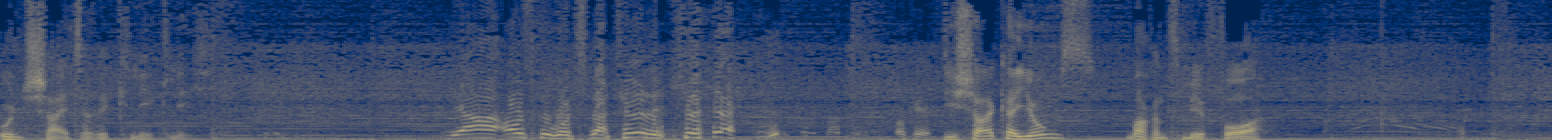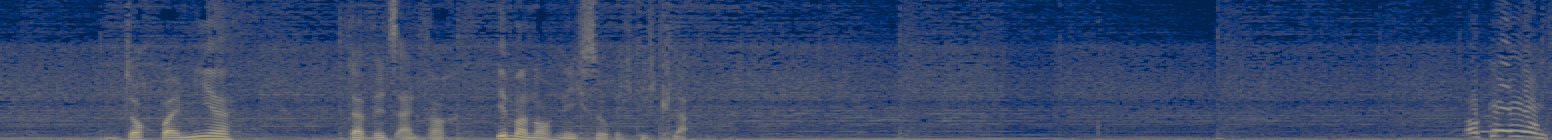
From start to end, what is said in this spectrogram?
und scheitere kläglich. Ja, ausgerutscht, natürlich. okay. Die Schalker Jungs machen's mir vor. Doch bei mir, da will's einfach immer noch nicht so richtig klappen. Okay, Jungs.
